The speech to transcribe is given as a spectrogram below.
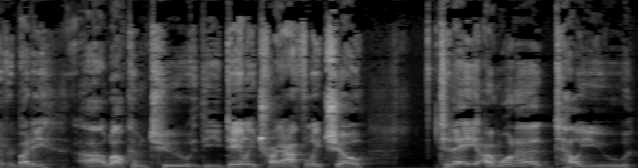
everybody. Uh, welcome to the Daily Triathlete Show. Today, I want to tell you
